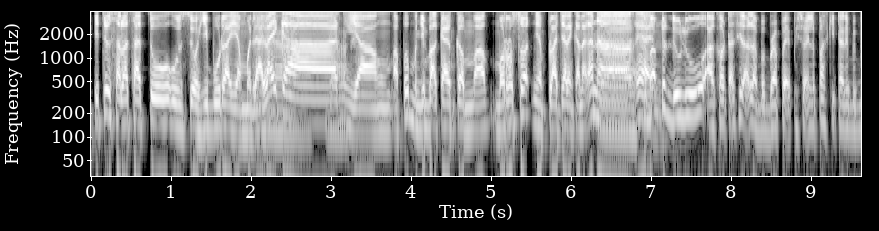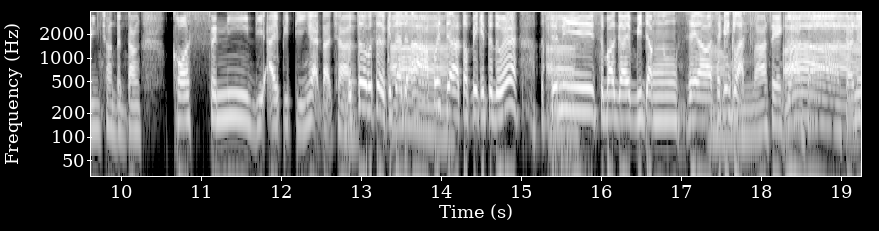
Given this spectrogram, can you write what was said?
Itu salah satu Unsur hiburan yang melalaikan Yang apa Menyebabkan ke, uh, Merosotnya pelajaran kanak-kanak Ah, Sebab tu dulu uh, Kalau tak silap lah Beberapa episod yang lepas Kita ada berbincang tentang Kos seni di IPT Ingat tak Char? Betul betul kita ada ah, apa je topik kita tu eh seni sebagai bidang se, uh, second class. Ah, second class. Ah. Kerana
